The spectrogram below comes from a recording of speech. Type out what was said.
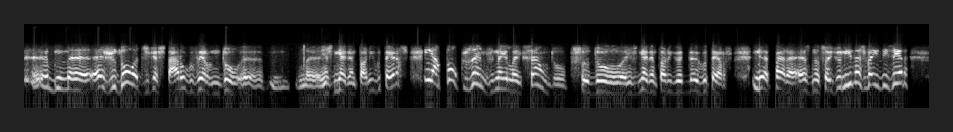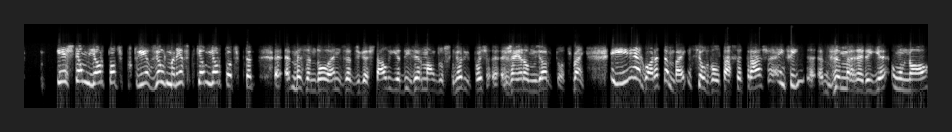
uh, ajudou a desgastar o governo do engenheiro António Guterres e há poucos anos, na eleição do, do engenheiro António Guterres para as Nações Unidas, veio dizer este é o melhor de todos os portugueses, ele merece porque é o melhor de todos. Portanto, eh, eh, mas andou anos a desgastá-lo e a dizer mal do senhor e depois eh, já era o melhor de todos. Bem, e agora também, se ele voltasse atrás, enfim, desamarraria um nó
